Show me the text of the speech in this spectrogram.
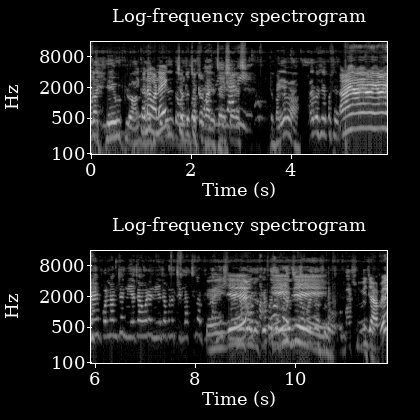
ওরা খেয়ে উঠল। এখানে অনেক ছোট ছোট বাচ্চা এসে গেছে। তুমি যাবে?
